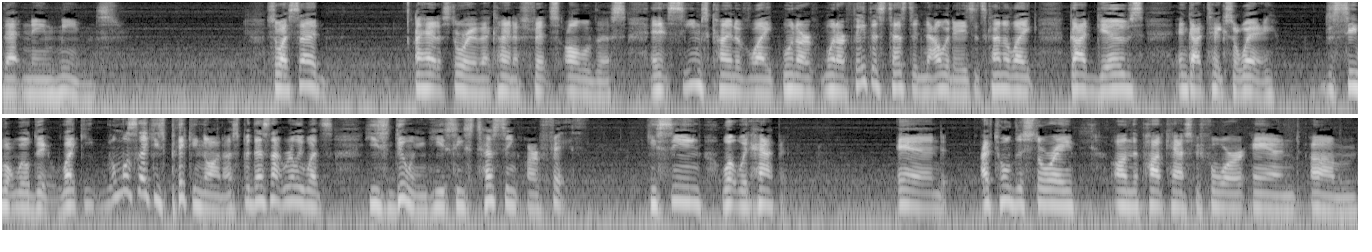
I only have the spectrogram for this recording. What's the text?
that name means so I said I had a story that kind of fits all of this. And it seems kind of like when our when our faith is tested nowadays, it's kind of like God gives and God takes away to see what we'll do. Like almost like he's picking on us, but that's not really what he's doing. He's he's testing our faith. He's seeing what would happen. And I've told this story on the podcast before, and um,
